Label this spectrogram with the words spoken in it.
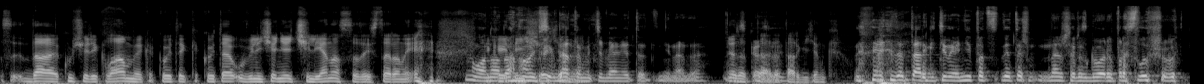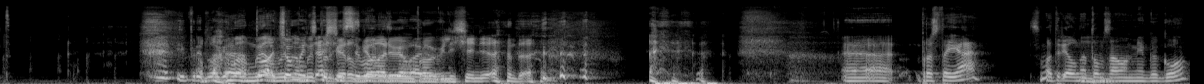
С- Да, куча рекламы, какое-то какое увеличение члена с этой стороны. Ну, оно, Какая-то оно всегда херня. там у тебя, это не надо Это, да, это таргетинг. Это таргетинг, они под- это ж наши разговоры прослушивают. И А предлагают то, а о мы- чем а мы мы чаще всего разговариваем про увеличение, да. Э, Просто я смотрел на том самом Мегаго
